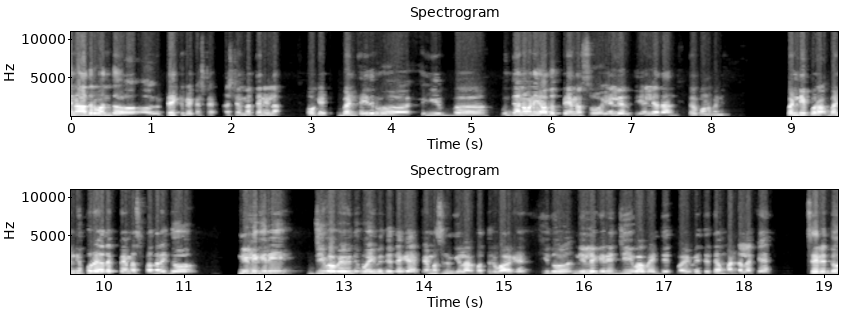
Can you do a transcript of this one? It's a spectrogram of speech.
ಏನಾದ್ರೂ ಒಂದು ಟ್ರಿಕ್ ಬೇಕಷ್ಟೇ. ಅಷ್ಟೇ ಮತ್ತೇನಿಲ್ಲ. ಓಕೆ ಬಂಡ್ ಇದ್ರ, ಈ ಉದ್ಯಾನವನ ಯಾವ್ದಕ್ ಫೇಮಸ್ ಎಲ್ಲಿ ಎಲ್ಲಿ ಅದ ಅಂತ ತಿಳ್ಕೊಂಡು ಬನ್ನಿ. ಬಂಡೀಪುರ. ಬಂಡೀಪುರ ಯಾವ್ದಕ್ ಫೇಮಸ್ ಅಂದ್ರೆ ಇದು ನೀಲಗಿರಿ ಜೀವ ವೈವಿಧ್ಯ ವೈವಿಧ್ಯತೆಗೆ ಫೇಮಸ್ ನಿಮ್ಗೆ ಎಲ್ಲಾರು ಗೊತ್ತಿರುವ ಹಾಗೆ, ಇದು ನೀಲಗಿರಿ ಜೀವ ವೈದ್ಯ, ವೈವಿಧ್ಯತೆ ಮಂಡಲಕ್ಕೆ ಸೇರಿದ್ದು,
